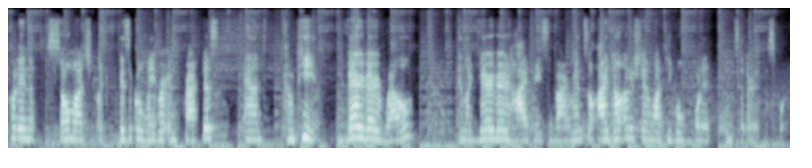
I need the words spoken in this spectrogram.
put in so much like physical labor and practice and compete very, very well in like very, very high paced environment. So I don't understand why people wouldn't consider it a sport.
